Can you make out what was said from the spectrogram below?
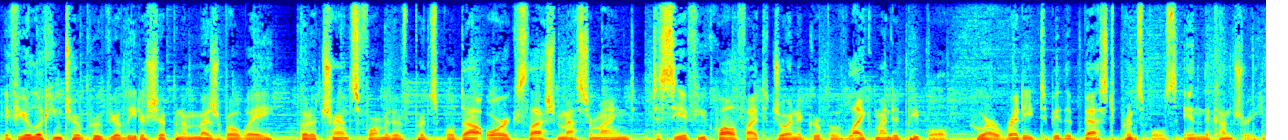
If you're looking to improve your leadership in a measurable way, go to transformativeprincipal.org slash mastermind to see if you qualify to join a group of like-minded people who are ready to be the best principals in the country.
